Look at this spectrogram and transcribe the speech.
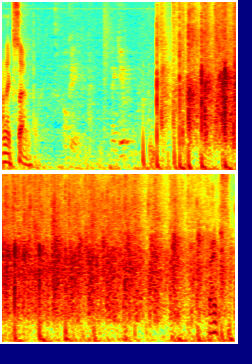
an example. Okay, thank you. Thanks.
